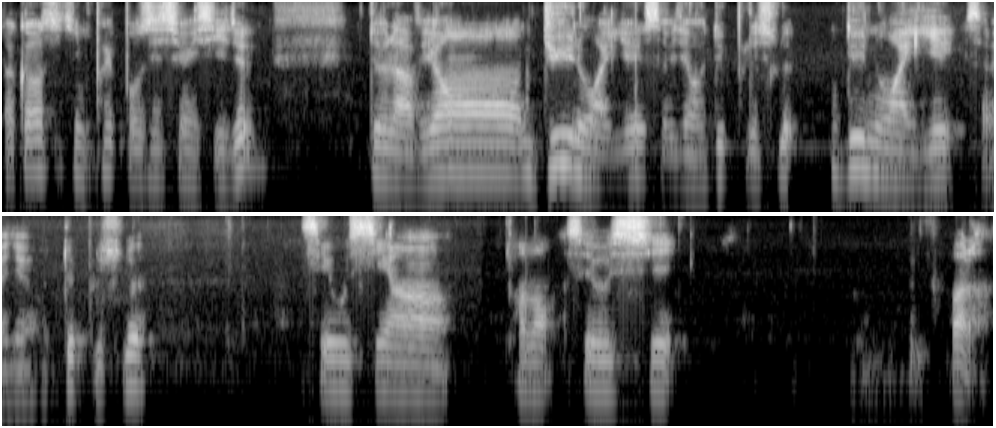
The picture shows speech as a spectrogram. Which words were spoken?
D'accord C'est une préposition ici de. De la viande, du noyer, ça veut dire du plus le. Du noyer, ça veut dire deux plus le. C'est aussi un. Pardon, c'est aussi voilà.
